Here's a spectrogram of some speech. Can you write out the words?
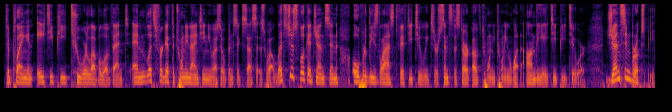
to playing an ATP Tour level event. And let's forget the 2019 US Open success as well. Let's just look at Jenson over these last 52 weeks or since the start of 2021 on the ATP Tour. Jenson Brooksby,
